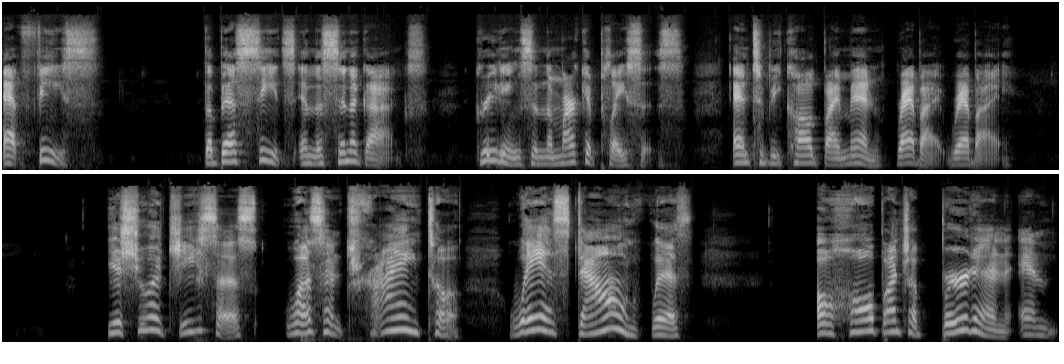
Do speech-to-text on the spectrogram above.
at feasts, the best seats in the synagogues, greetings in the marketplaces, and to be called by men, Rabbi, Rabbi. Yeshua Jesus wasn't trying to weigh us down with a whole bunch of burden and,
